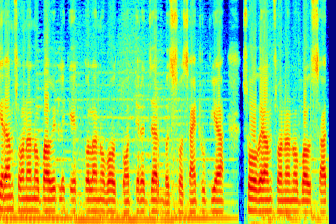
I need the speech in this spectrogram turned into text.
ગ્રામ સોનાનો ભાવ એટલે કે એક તોલાનો ભાવ તોતેર હજાર બસો સાઠ રૂપિયા, સો ગ્રામ સોનાનો ભાવ સાત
